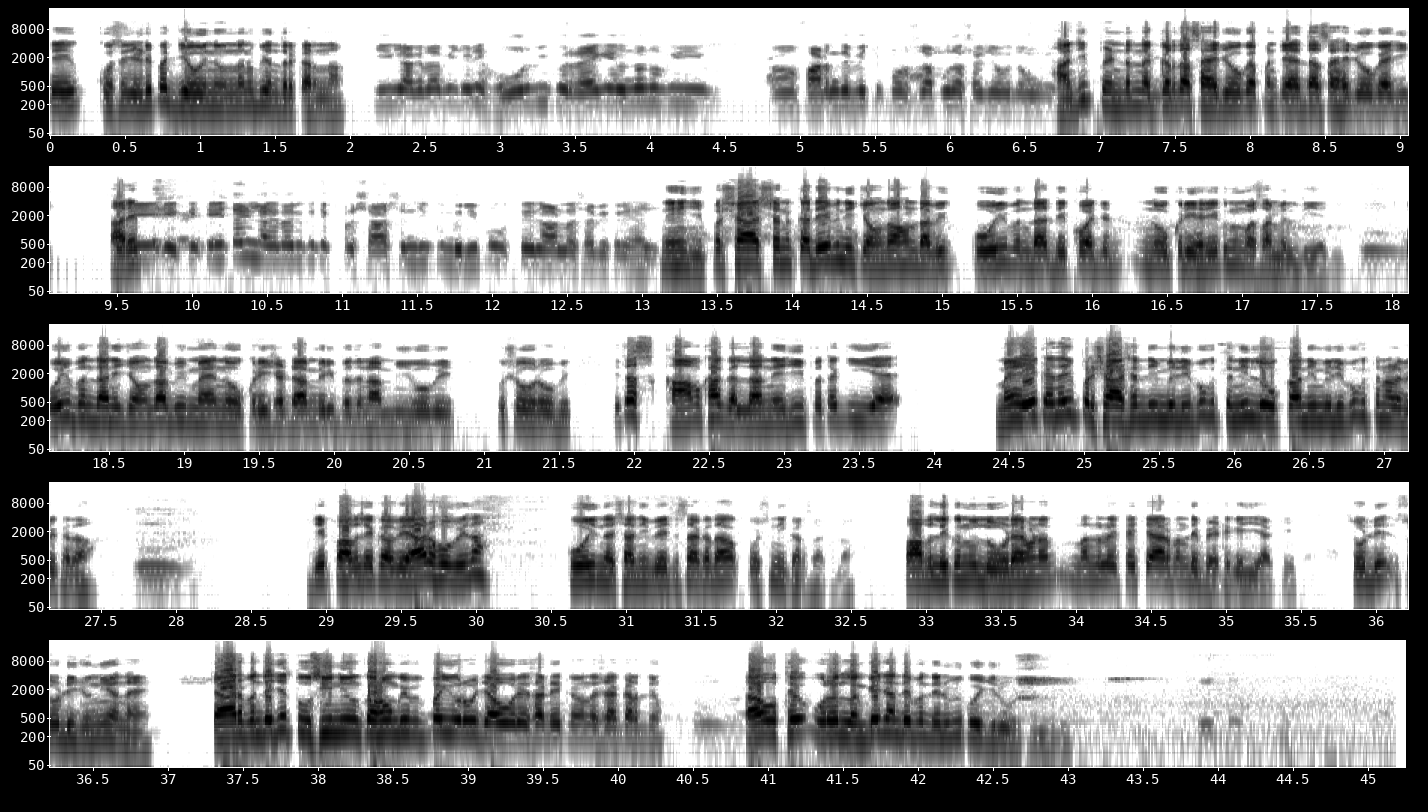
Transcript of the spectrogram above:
ਤੇ ਕੁਝ ਜਿਹੜੇ ਭੱਜੇ ਹੋਏ ਨੇ ਉਹਨਾਂ ਨੂੰ ਵੀ ਅੰਦਰ ਕਰਨਾ। ਕੀ ਲੱਗਦਾ ਵੀ ਜਿਹੜੇ ਹੋਰ ਵੀ ਕੋਈ ਰਹਿ ਗਏ ਉਹਨਾਂ ਨੂੰ ਵੀ ਅਹ, ਫੜਨ ਦੇ ਵਿੱਚ ਪੁਲਿਸ ਦਾ ਪੂਰਾ ਸਹਿਯੋਗ ਦਵੋਗੇ? ਹਾਂਜੀ ਪਿੰਡ ਨਗਰ ਦਾ ਸਹਿਯੋਗ ਹੈ ਪੰਚਾਇਤ ਦਾ ਸਹਿਯੋਗ ਹੈ ਜੀ। ਸਾਰੇ ਇਹ ਕਿਤੇ ਇਹ ਤਾਂ ਨਹੀਂ ਲੱਗਦਾ ਵੀ ਕਿਤੇ ਪ੍ਰਸ਼ਾਸਨ ਦੀ ਕੋਈ ਮਿਲੀ ਭੁਗਤ ਨਾਲ ਨਸ਼ਾ ਵਿਕ ਰਿਹਾ ਜੀ? ਨਹੀਂ ਜੀ ਪ੍ਰਸ਼ਾਸਨ ਕਦੇ ਵੀ ਨਹੀਂ ਚਾਹੁੰਦਾ ਹੁੰਦਾ ਵੀ ਕੋਈ ਬੰਦਾ ਦੇਖੋ ਅੱਜ ਨੌਕਰੀ ਹਰੇਕ ਨੂੰ ਮਸਾ ਮਿਲਦੀ ਹੈ ਜੀ। ਕੋਈ ਬੰਦਾ ਨਹੀਂ ਚਾਹੁੰਦਾ ਵੀ ਮੈਂ ਨੌਕਰੀ ਛੱਡਾਂ ਮੇਰੀ ਬਦਨਾਮੀ ਹੋਵੇ ਕੁਝ ਹੋਰ ਹੋਵੇ। ਇਹ ਤਾਂ ਖਾਮਖਾ ਗੱਲਾਂ ਨੇ ਜੀ ਪਤਾ ਕੀ ਹੈ? ਮੈਂ ਇਹ ਕਹਿੰਦਾ ਵੀ ਪ੍ਰਸ਼ਾਸਨ ਦੀ ਮਿਲੀ ਭੁਗਤ ਨਹੀਂ ਲੋਕਾਂ ਦੀ ਮਿਲੀ ਭੁਗਤ ਨਾਲ ਵਿਕਦਾ। ਜੇ ਪਬਲਿਕ ਅਵੇਅਰ ਹੋਵੇ ਨਾ, ਕੋਈ ਨਸ਼ਾ ਨਹੀਂ ਵੇਚ ਸਕਦਾ ਕੁਝ ਨਹੀਂ ਕਰ ਸਕਦਾ। ਪਬਲਿਕ ਨੂੰ ਲੋੜ ਹੈ ਹੁਣ, ਮੰਨ ਲਓ ਇੱਥੇ ਚਾਰ ਬੰਦੇ ਬੈਠ ਗਏ ਜੀ ਆ ਕੇ। ਤੁਹਾਡੀ ਤੁਹਾਡੀ ਯੂਨੀਅਨ ਹੈ। ਚਾਰ ਬੰਦੇ, ਜੇ ਤੁਸੀਂ ਨਹੀਂ ਕਹੋਗੇ ਵੀ ਭਾਈ ਉਰੋ ਜਾਓ, ਉਰੇ ਸਾਡੇ ਕਿਉਂ ਨਸ਼ਾ ਕਰਦੇ ਹੋ? ਤਾਂ ਉੱਥੇ ਉਰੇ ਲੰਘੇ ਜਾਂਦੇ ਬੰਦੇ ਨੂੰ ਵੀ ਕੋਈ ਜ਼ਰੂਰਤ ਨਹੀਂ ਜੀ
